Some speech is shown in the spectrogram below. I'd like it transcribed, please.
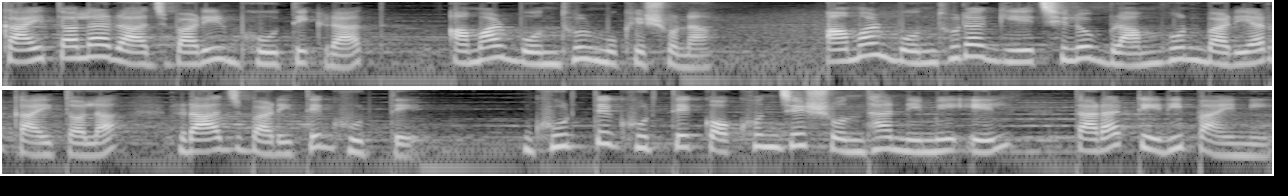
কাইতলা রাজবাড়ির ভৌতিক রাত, আমার বন্ধুর মুখে শোনা। আমার বন্ধুরা গিয়েছিল ব্রাহ্মণবাড়িয়ার কাইতলা রাজবাড়িতে ঘুরতে। ঘুরতে ঘুরতে কখন যে সন্ধ্যা নেমে এল, তারা টেরি পায়নি।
